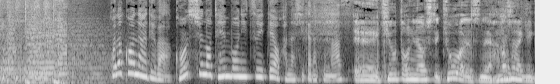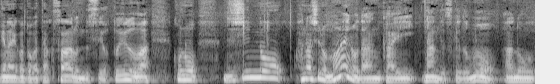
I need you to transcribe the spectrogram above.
ー。このコーナーでは今週の展望についてお話しいただきます。えー、気を取り直して今日はですね、話さなきゃいけないことがたくさんあるんですよ。はい、というのは、この地震の話の前の段階なんですけども、あの、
